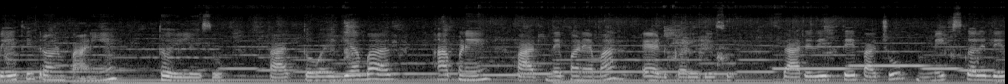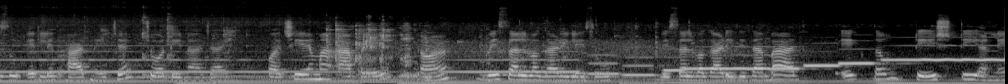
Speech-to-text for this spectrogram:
બેથી ત્રણ પાણીએ ધોઈ લઈશું. ભાત ધોવાઈ ગયા બાદ આપણે ભાતને પણ એમાં એડ કરી દઈશું. સારી રીતે પાછું મિક્સ કરી દઈશું એટલે ભાત નીચે ચોટી ના જાય. પછી એમાં આપણે ત્રણ વિસલ વગાડી લઈશું. વિસલ વગાડી દીધા બાદ એકદમ ટેસ્ટી અને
